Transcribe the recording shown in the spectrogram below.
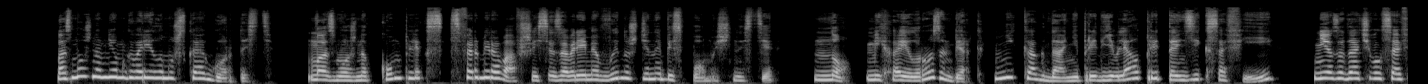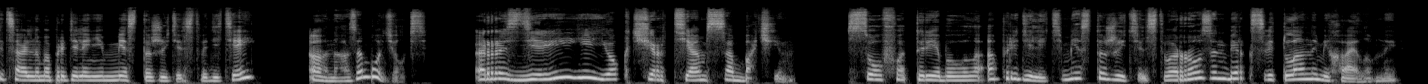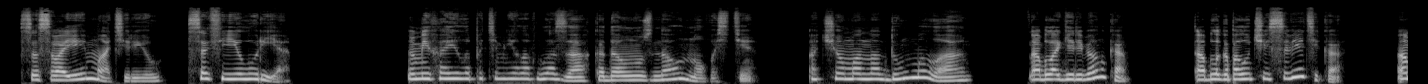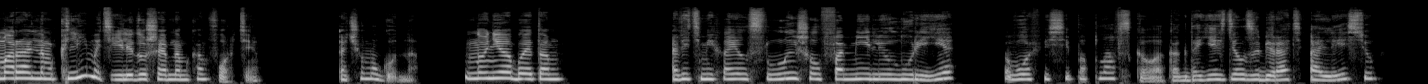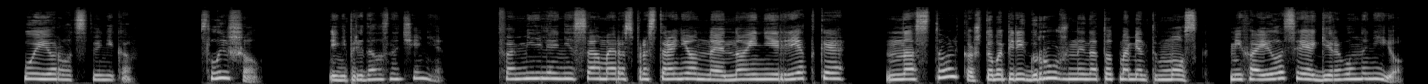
Возможно, в нем говорила мужская гордость. Возможно, комплекс, сформировавшийся за время вынужденной беспомощности. Но Михаил Розенберг никогда не предъявлял претензий к Софии, не озадачивался официальным определением места жительства детей, а она заботилась. Раздери ее к чертям собачьим. Софа требовала определить место жительства Розенберг Светланы Михайловны со своей матерью, Софией Лурье. У Михаила потемнело в глазах, когда он узнал новости. О чем она думала? О благе ребенка? О благополучии Светика? О моральном климате или душевном комфорте? О чем угодно. Но не об этом. А ведь Михаил слышал фамилию Лурье в офисе Поплавского, когда ездил забирать Олесю у ее родственников. Слышал и не придал значения. Фамилия не самая распространенная, но и не редкая настолько, чтобы перегруженный на тот момент мозг Михаила среагировал на нее.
